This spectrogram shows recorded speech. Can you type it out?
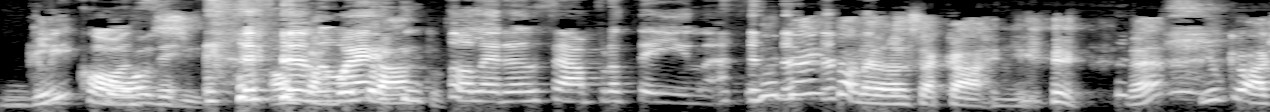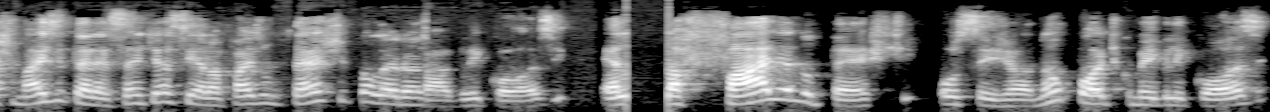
glicose, ao Não é carboidrato. intolerância à proteína. Não tem intolerância à carne, né? E o que eu acho mais interessante é assim, ela faz um teste de tolerância à glicose, ela falha no teste, ou seja, ela não pode comer glicose,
